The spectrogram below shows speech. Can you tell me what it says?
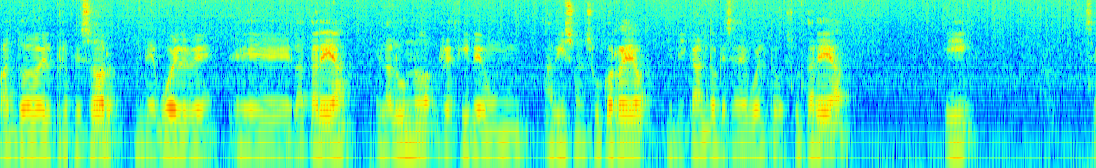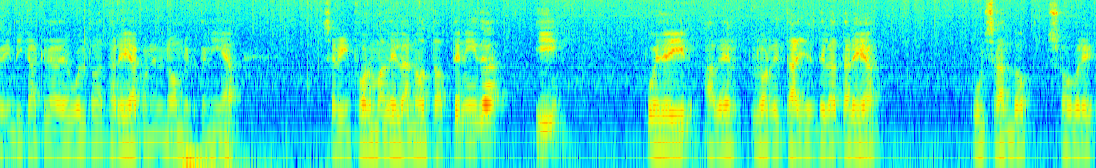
Cuando el profesor devuelve eh, la tarea, el alumno recibe un aviso en su correo indicando que se ha devuelto su tarea y se le indica que le ha devuelto la tarea con el nombre que tenía, se le informa de la nota obtenida y puede ir a ver los detalles de la tarea pulsando sobre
